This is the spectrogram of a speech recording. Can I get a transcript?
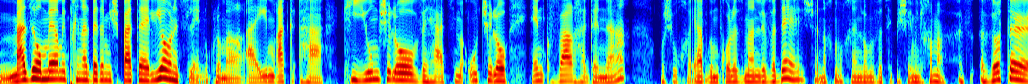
מה זה אומר מבחינת בית המשפט העליון אצלנו? כלומר, האם רק הקיום שלו והעצמאות שלו הם כבר הגנה? או שהוא חייב גם כל הזמן לוודא שאנחנו אכן לא מבצעים פשעי מלחמה. אז, אז זאת אה,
